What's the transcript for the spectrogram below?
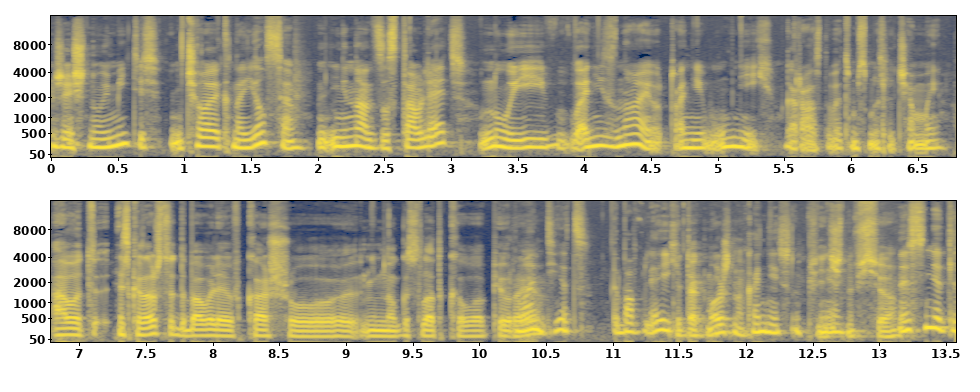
женщина, уймитесь, человек наелся, не надо заставлять, ну, и они знают, они умней гораздо в этом смысле, чем мы. А вот я сказал, что добавляю в кашу немного сладкого пюре. Молодец, добавляй. И так можно? Конечно. Отлично, конечно. все. Но если нет, у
